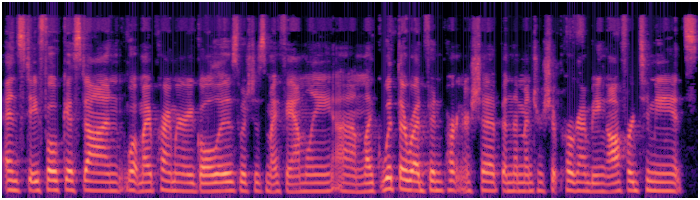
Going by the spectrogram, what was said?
and stay focused on what my primary goal is, which is my family. Um, like with the Redfin partnership and the mentorship program being offered to me, it's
